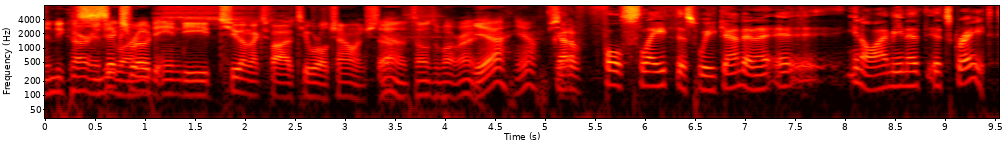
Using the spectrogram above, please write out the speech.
IndyCar, Indy six Road to Indy, two MX-5, two World Challenge. So Yeah, that sounds about right. yeah, yeah. So- got a full slate this weekend, and it, it, you know, I mean, it, it's great.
